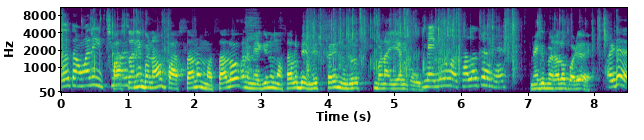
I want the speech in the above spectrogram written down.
તો તમારી ઈચ્છા હોય. પાસ્તા નહીં બનાવો પાસ્તાનો મસાલો અને મેગીનો મસાલો બે મિક્સ કરી નૂડલ્સ બનાવીએ એમ કહું. મેગીનો મસાલો છે હે મેગી મસાલો પડ્યો છે. પડ્યો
